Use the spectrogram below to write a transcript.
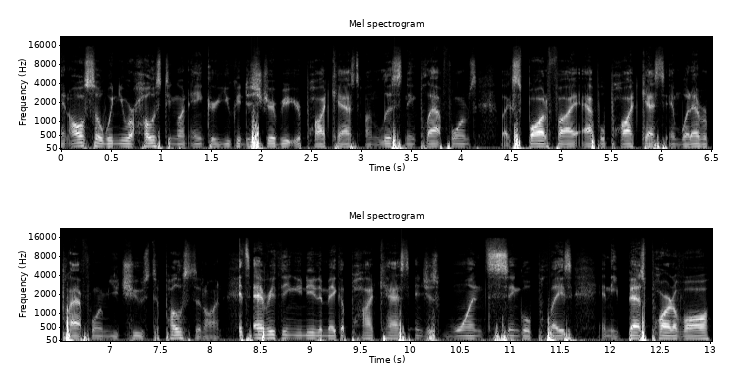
And also, when you are hosting on Anchor, you can distribute your podcast on listening platforms like Spotify, Apple Podcasts, and whatever platform you choose to post it on. It's everything you need to make a podcast in just one single place. And the best part of all,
